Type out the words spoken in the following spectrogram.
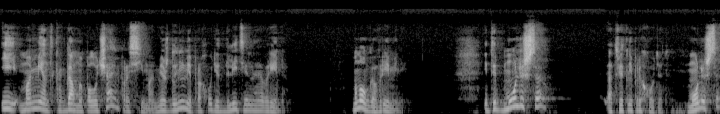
и момент, когда мы получаем просимое, между ними проходит длительное время. Много времени. И ты молишься, ответ не приходит. Молишься,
